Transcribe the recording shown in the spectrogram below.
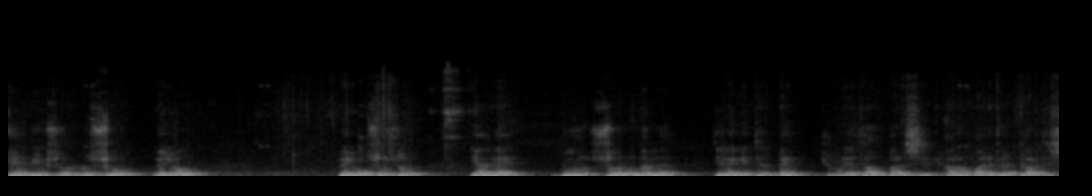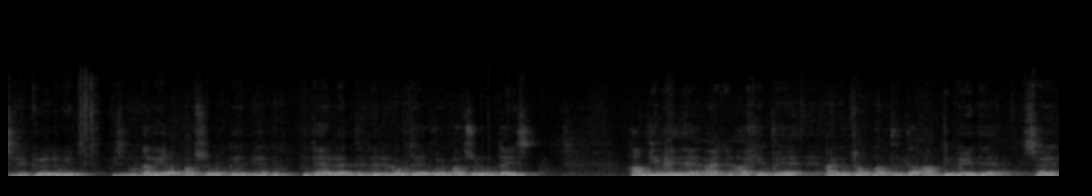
en büyük sorunu su ve yol ve yolsuzluk. Yani bu sorunları dile getirmek Cumhuriyet Halk Partisi ana muhalefet partisinin görevi. Biz bunları yapmak zorundayız. Biz bu, değerlendirmeleri ortaya koymak zorundayız. Hamdi Bey de aynı AKP aynı toplantıda Hamdi Bey de Sayın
